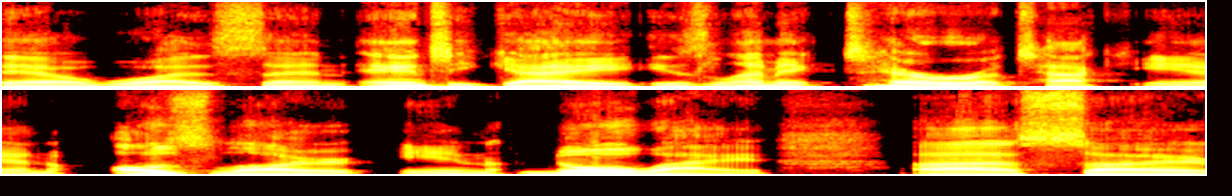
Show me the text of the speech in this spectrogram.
there was an anti gay Islamic terror attack in Oslo, in Norway. Uh, so,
